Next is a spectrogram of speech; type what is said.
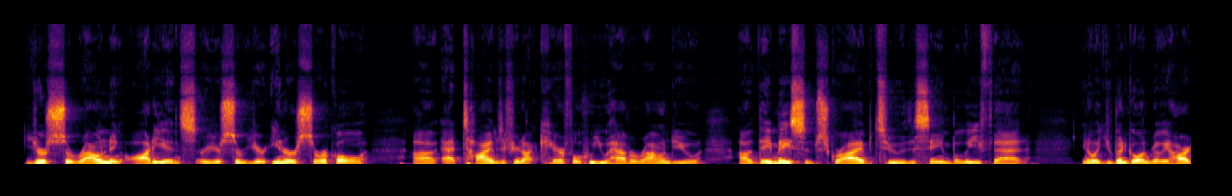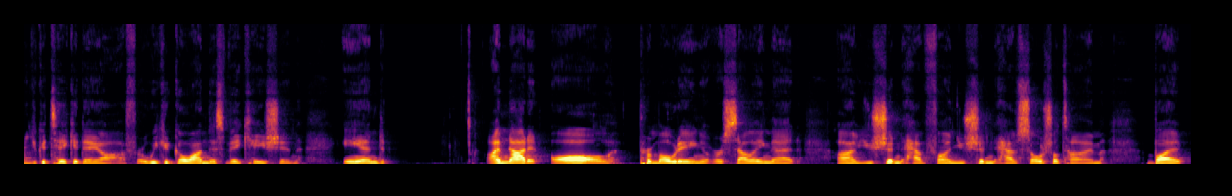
your surrounding audience or your your inner circle uh, at times, if you're not careful who you have around you, uh, they may subscribe to the same belief that, you know you've been going really hard. You could take a day off, or we could go on this vacation. And I'm not at all promoting or selling that uh, you shouldn't have fun, you shouldn't have social time, but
